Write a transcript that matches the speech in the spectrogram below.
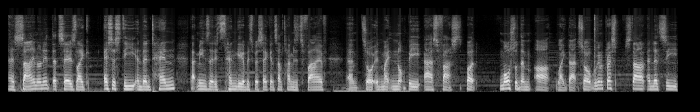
a sign on it that says like SSD and then 10. That means that it's 10 gigabits per second. Sometimes it's five. Um, so it might not be as fast, but most of them are like that. So we're gonna press start and let's see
